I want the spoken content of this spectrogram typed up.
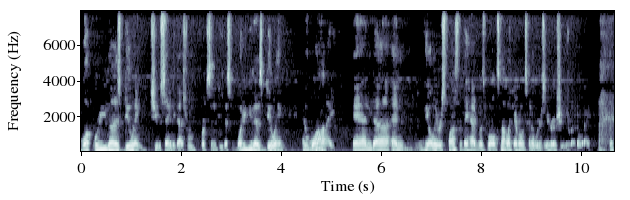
What were you guys doing? She was saying to guys from Brooks and Adidas, what are you guys doing and why? And, uh, and the only response that they had was, well, it's not like everyone's going to wear Xero Shoes right away. But,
